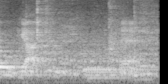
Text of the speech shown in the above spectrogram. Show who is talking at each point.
Speaker 1: 태우게 아주. 네.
